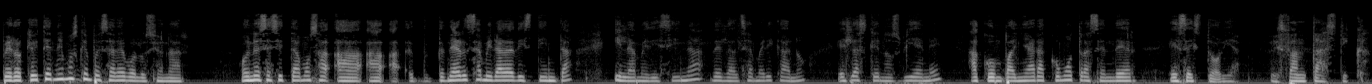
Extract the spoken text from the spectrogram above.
pero que hoy tenemos que empezar a evolucionar. Hoy necesitamos a- a- a- a tener esa mirada distinta y la medicina del alce americano es la que nos viene a acompañar a cómo trascender esa historia Es fantástica.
